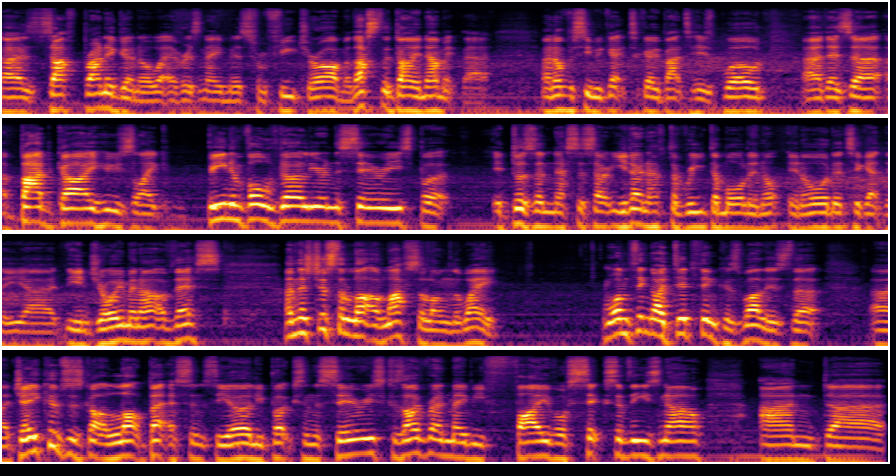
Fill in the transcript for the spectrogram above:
uh, Zapp Brannigan or whatever his name is from Futurama. That's the dynamic there, and obviously we get to go back to his world. Uh, there's a, a, bad guy who's like been involved earlier in the series, but it doesn't necessarily. You don't have to read them all in in order to get the uh, the enjoyment out of this. And there's just a lot of laughs along the way. One thing I did think as well is that. Uh, Jacobs has got a lot better since the early books in the series because I've read maybe five or six of these now, and uh,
